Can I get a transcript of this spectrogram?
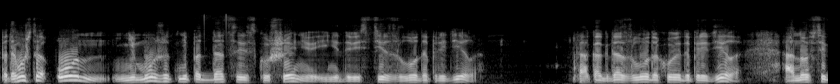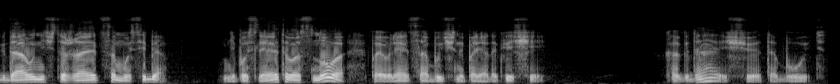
Потому что он не может не поддаться искушению и не довести зло до предела. А когда зло доходит до предела, оно всегда уничтожает само себя. И после этого снова появляется обычный порядок вещей. Когда еще это будет?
